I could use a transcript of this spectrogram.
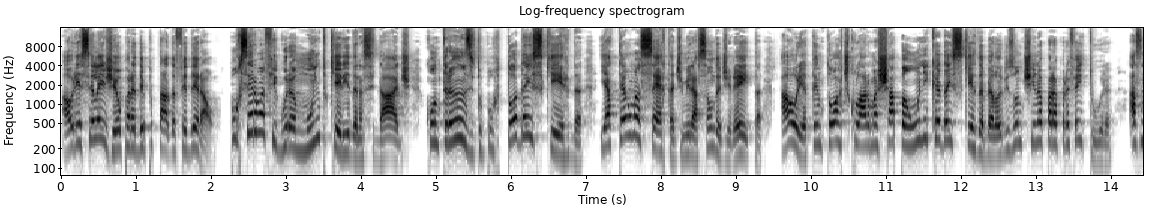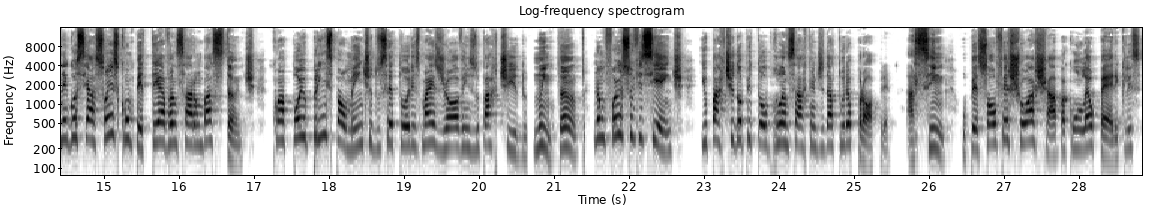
Áurea se elegeu para deputada federal. Por ser uma figura muito querida na cidade, com trânsito por toda a esquerda e até uma certa admiração da direita, Áurea tentou articular uma chapa única da esquerda belo-horizontina para a prefeitura. As negociações com o PT avançaram bastante, com apoio principalmente dos setores mais jovens do partido. No entanto, não foi o suficiente e o partido optou por lançar candidatura própria. Assim, o PSOL fechou a chapa com Léo Pericles,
